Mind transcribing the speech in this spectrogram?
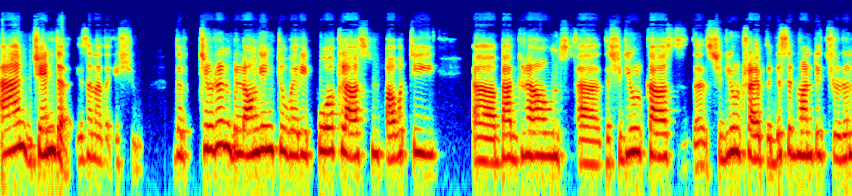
And gender is another issue. The children belonging to very poor class and poverty uh, backgrounds, uh, the scheduled castes, the scheduled tribe, the disadvantaged children,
